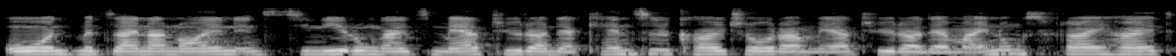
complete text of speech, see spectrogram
Und mit seiner neuen Inszenierung als Märtyrer der Cancel Culture oder Märtyrer der Meinungsfreiheit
